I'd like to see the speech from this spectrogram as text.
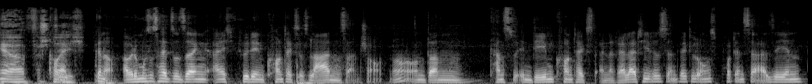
Ja, verstehe ich. Genau, aber du musst es halt sozusagen eigentlich für den Kontext des Ladens anschauen. Ne? Und dann kannst du in dem Kontext ein relatives Entwicklungspotenzial sehen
